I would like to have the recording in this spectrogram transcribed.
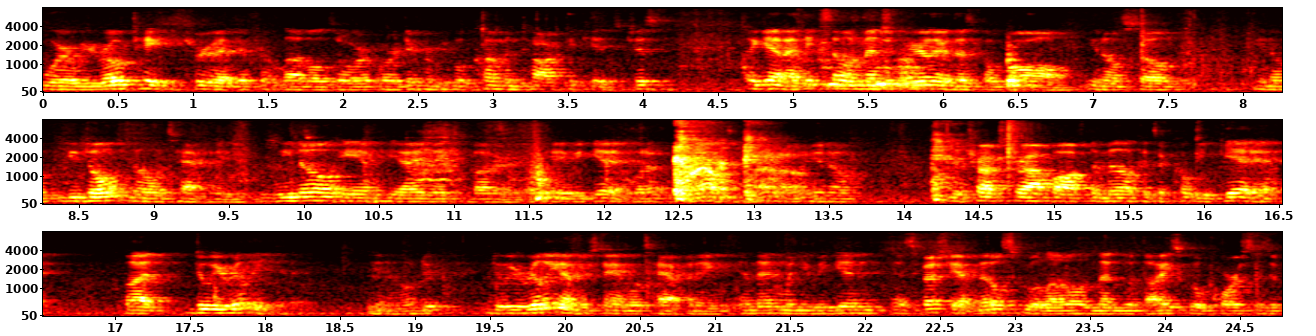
where we rotate through at different levels, or, or different people come and talk to kids? Just, again, I think someone mentioned earlier, there's a wall, you know, so, you know, you don't know what's happening. We know AMPI makes butter, okay, we get it, what, what else? I don't know, you know, the trucks drop off the milk, it's a, we get it, but do we really get it? You know, do, do we really understand what's happening? And then when you begin, especially at middle school level, and then with the high school courses, if,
